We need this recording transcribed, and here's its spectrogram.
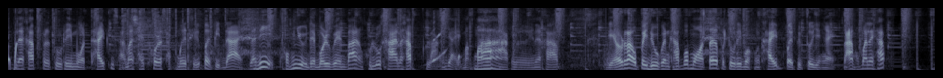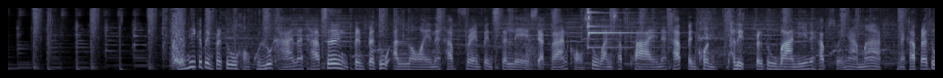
ป์นะครับประตูรีโมทไทป์ที่สามารถใช้โทรศัพท์มือถือเปิดปิดได้ และนี่ผมอยู่ในบริเวณบ้านของคุณลูกค้านะครับหลังใหญ่มากๆเลยนะครับ เดี๋ยวเราไปดูกันครับว่ามอเตอร์ประตูรีโมทของไทป์เปิดปิดประตูยังไง ตามผมมาเลยครับ และนี่ก็เป็นประตูของคุณลูกค้านะครับ ซึ่งเป็นประตูอัลลอยนะครับ เฟรมเป็นสเตนเลสจากร้านของสุวรรณซัพพลายนะครับ เป็นคนผลิตประตูบานนี้นะครับ สวยงามมากนะครับ ประตู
